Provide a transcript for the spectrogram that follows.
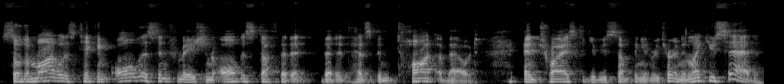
So the model is taking all this information, all the stuff that it that it has been taught about, and tries to give you something in return. And like you said,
